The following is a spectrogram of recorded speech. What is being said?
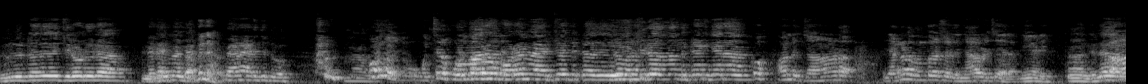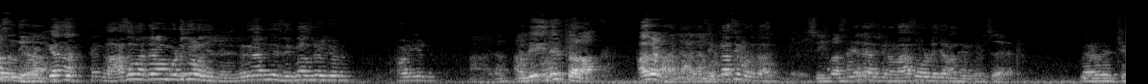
എന്നിട്ടത് കൊറേ മേടിച്ചു വെച്ചിട്ട് അത് ഇച്ചിരി വന്നിട്ട് കാണിക്കാനാ? ഓ, അവന്റെ ചാട. ഞങ്ങളുടെ സന്തോഷമല്ലേ? ഞാൻ വിളിച്ചു തരാം. നീ അടി? വെക്കാന്നാ. ഗ്ലാസ് മറ്റേ പൊട്ടിച്ചോളഞ്ഞില്ലേ? പൊട്ടിച്ചു കളഞ്ഞില്ലേ അത് ഇത് ഇട്ടോളാം. അത് വേണ്ട. ഞാൻ- ഞാൻ സി ഗ്ലാസ്സിൽ കൊടുത്താൽ ഗ്ലാസ് അതിന്റെ ആവശ്യമില്ല. ഗ്ലാസ് പൊട്ടിച്ച് കളഞ്ഞാൽ വിളിച്ചു തരാം. വേറെ വെച്ച്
